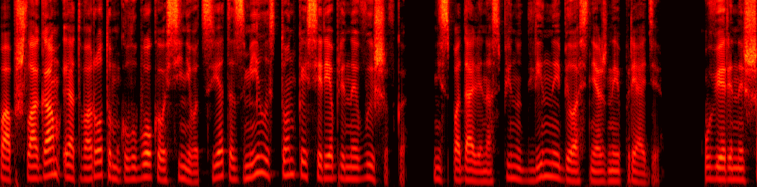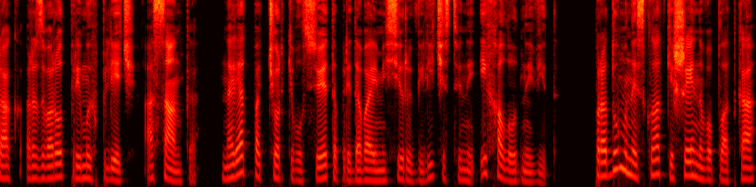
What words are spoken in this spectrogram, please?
По обшлагам и отворотам глубокого синего цвета змеилась тонкая серебряная вышивка – не спадали на спину длинные белоснежные пряди. Уверенный шаг, разворот прямых плеч, осанка. Наряд подчеркивал все это, придавая мессиру величественный и холодный вид. Продуманные складки шейного платка,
